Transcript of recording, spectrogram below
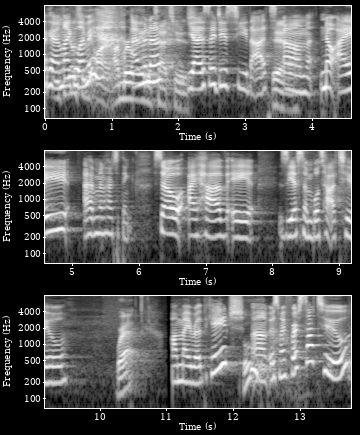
Okay, I'm like, let me. I'm really into gonna- tattoos. Yes, I do see that. Yeah. Um, no, I I'm gonna have to think. So I have a Zia symbol tattoo Where at? on my rib cage. Ooh. Um, it was my first tattoo,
